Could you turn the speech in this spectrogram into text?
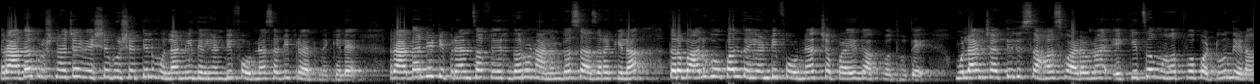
राधाकृष्णाच्या वेशभूषेतील मुलांनी दहीहंडी फोडण्यासाठी प्रयत्न केलाय राधांनी टिपऱ्यांचा फेर धरून आनंद साजरा केला तर बालगोपाल दहीहंडी फोडण्यात चपळाई दाखवत होते. मुलांच्यातील साहस वाढवणं एकीचं महत्त्व पटवून देणं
